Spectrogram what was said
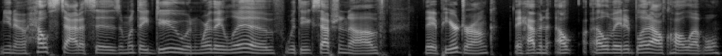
you know health status is and what they do and where they live, with the exception of they appear drunk, they have an el- elevated blood alcohol level,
